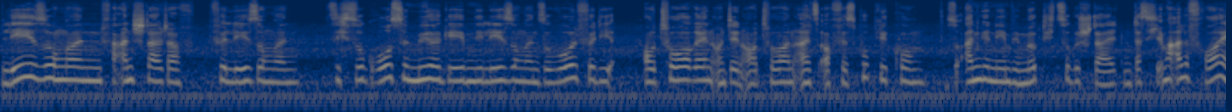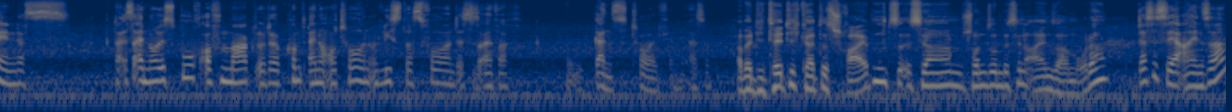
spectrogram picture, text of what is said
Lesungen, Veranstalter für Lesungen sich so große Mühe geben, die Lesungen sowohl für die Autorin und den Autoren als auch fürs Publikum so angenehm wie möglich zu gestalten, dass sich immer alle freuen, dass da ist ein neues Buch auf dem Markt oder kommt eine Autorin und liest was vor und das ist einfach ganz toll, finde ich. Also Aber die Tätigkeit des Schreibens ist ja schon so ein bisschen einsam, oder? Das ist sehr einsam.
